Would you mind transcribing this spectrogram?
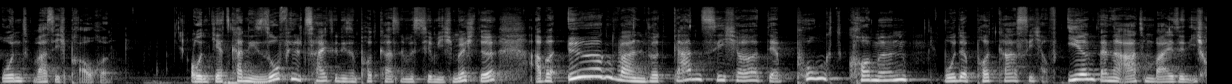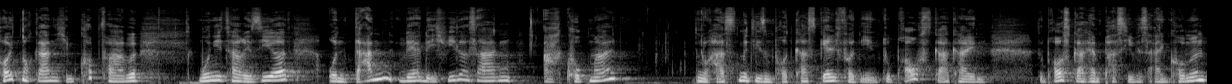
und was ich brauche. Und jetzt kann ich so viel Zeit in diesen Podcast investieren, wie ich möchte, aber irgendwann wird ganz sicher der Punkt kommen, wo der Podcast sich auf irgendeine Art und Weise, die ich heute noch gar nicht im Kopf habe, monetarisiert. Und dann werde ich wieder sagen, ach guck mal, du hast mit diesem Podcast Geld verdient. Du brauchst gar kein, du brauchst gar kein passives Einkommen.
